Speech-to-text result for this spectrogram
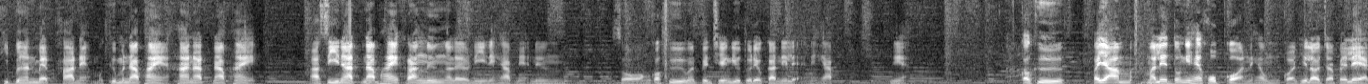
ที่เป็นนั้นแมทพาร์ทเนี่ยมันคือมันนับให้อะห้านัดนับให้ อ่าสี่นัดนับให้ครั้งหนึ่งอะไรแบบนี้นะครับเนี่ยหนึ่งสองก็คือมันเป็นเชงเดียวตัวเดียวกันนี่แหละนะครับเนี่ยก็คือพยายามมาเล่นตรงนี้ให้ครบก่อนนะครับผมก่อนที่เราจะไปแลก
